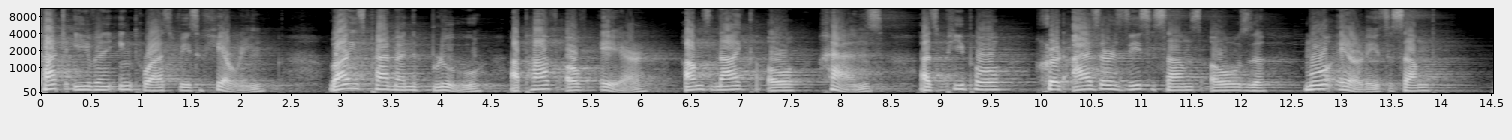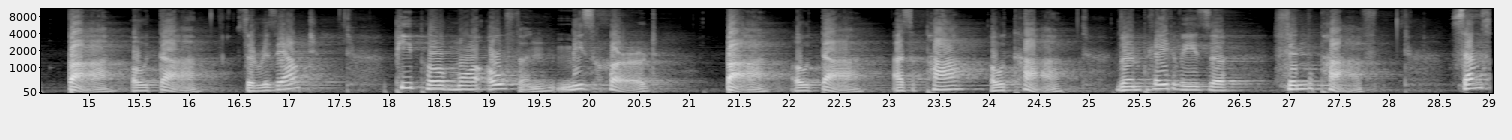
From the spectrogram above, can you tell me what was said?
Touch even interacts with hearing. One experiment blew a puff of air on the neck or hands as people heard either these sounds or the more airless sound ba or da. The result? People more often misheard ba or da as pa or ta when played with the faint puff. Thanks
